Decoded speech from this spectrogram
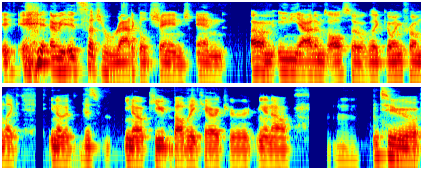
It, I mean, it's such a radical change. And um, Amy Adams also like going from like, you know, this, you know, cute, bubbly character, you know, Mhm. to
